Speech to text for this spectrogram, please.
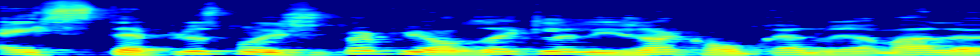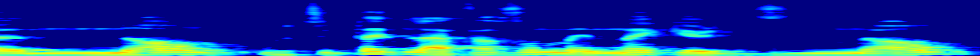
incitaient plus pour les shooters, puis on dirait que là, les gens comprennent vraiment le non. Ou c'est peut-être la façon maintenant que je dis non,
